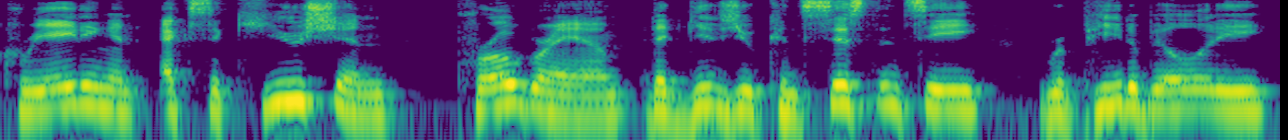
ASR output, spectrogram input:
creating an execution program that gives you consistency, repeatability,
